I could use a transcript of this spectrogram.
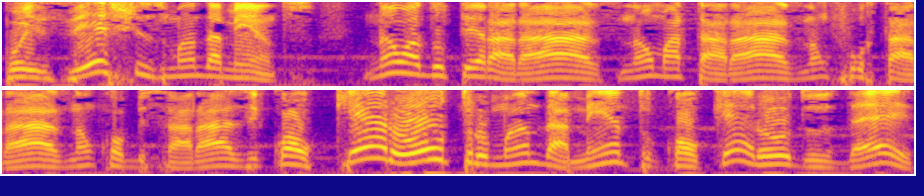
Pois estes mandamentos, não adulterarás, não matarás, não furtarás, não cobiçarás, e qualquer outro mandamento, qualquer outro dos dez,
